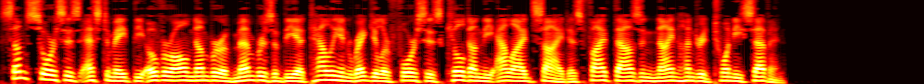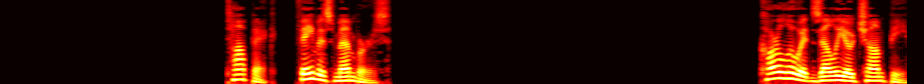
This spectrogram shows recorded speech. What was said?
Some sources estimate the overall number of members of the Italian regular forces killed on the Allied side as 5,927. Famous members Carlo Azeglio Ciampi,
